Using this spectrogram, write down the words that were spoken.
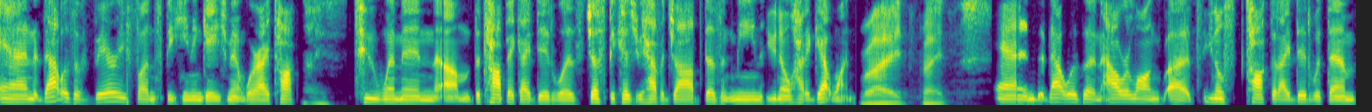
and that was a very fun speaking engagement where I talked Nice. to women. Um, the topic I did was just because you have a job doesn't mean you know how to get one. Right, right. And that was an hour-long, uh, you know, talk that I did with them,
